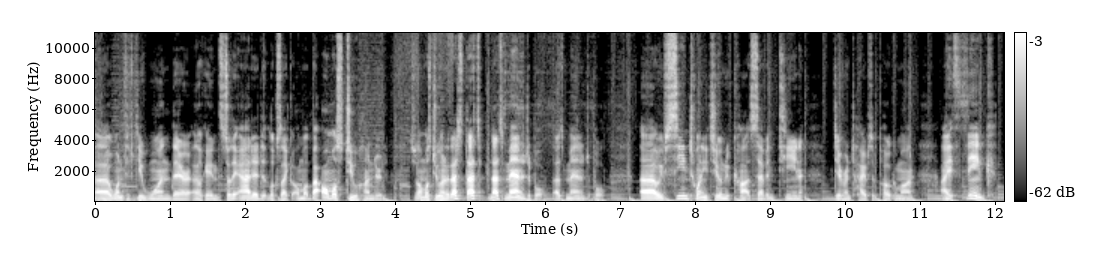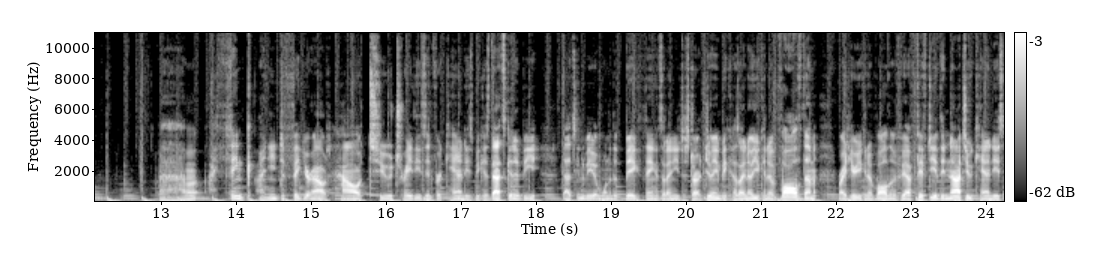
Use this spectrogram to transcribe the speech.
uh, 151 there. Okay, so they added, it looks like almost, almost 200. So almost 200. That's, that's, that's manageable. That's manageable. Uh, we've seen 22 and we've caught 17 different types of Pokemon. I think um, I think I need to figure out how to trade these in for candies because that's gonna be that's gonna be one of the big things that I need to start doing because I know you can evolve them right here. You can evolve them if you have 50 of the Natu candies.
